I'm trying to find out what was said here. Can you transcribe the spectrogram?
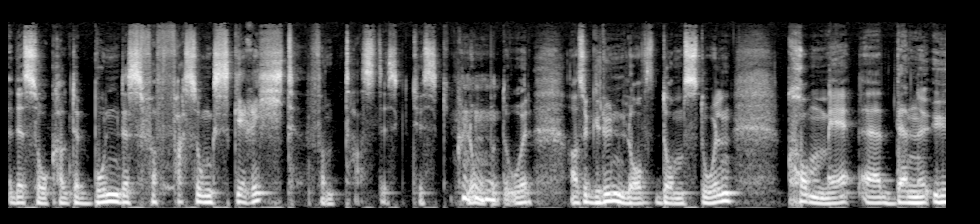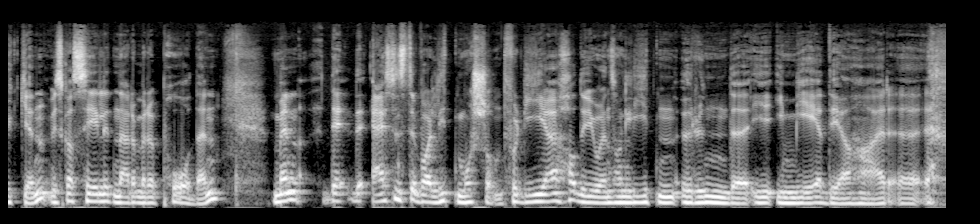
det såkalte Bundesverfassungsgericht fantastisk tysk, klumpete ord. Altså Grunnlovsdomstolen kom med eh, denne uken. Vi skal se litt nærmere på den. Men det, det, jeg syns det var litt morsomt, fordi jeg hadde jo en sånn liten runde i, i media her eh,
